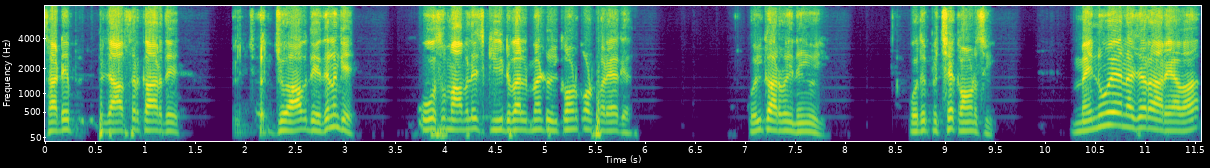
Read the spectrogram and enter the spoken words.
ਸਾਡੇ ਪੰਜਾਬ ਸਰਕਾਰ ਦੇ ਜਵਾਬ ਦੇ ਦੇਣਗੇ। ਉਸ ਮਾਮਲੇ 'ਚ ਕੀ ਡਿਵੈਲਪਮੈਂਟ ਹੋਈ ਕੌਣ ਕੌਣ ਫੜਿਆ ਗਿਆ? ਕੋਈ ਕਾਰਵਾਈ ਨਹੀਂ ਹੋਈ। ਉਹਦੇ ਪਿੱਛੇ ਕੌਣ ਸੀ? ਮੈਨੂੰ ਇਹ ਨਜ਼ਰ ਆ ਰਿਹਾ ਵਾ,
